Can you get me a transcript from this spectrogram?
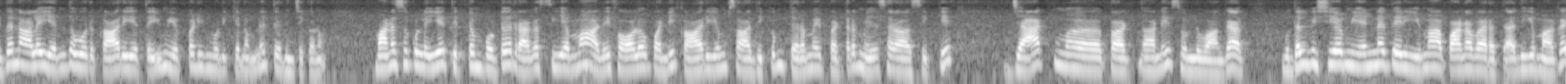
இதனால் எந்த ஒரு காரியத்தையும் எப்படி முடிக்கணும்னு தெரிஞ்சுக்கணும். மனசுக்குள்ளேயே திட்டம் போட்டு ரகசியமாக அதை ஃபாலோ பண்ணி காரியம் சாதிக்கும் திறமை பெற்ற மேசராசிக்கு ஜாக் பாட் தானே சொல்லுவாங்க. முதல் விஷயம் என்ன தெரியுமா? பண வரத்து அதிகமாக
